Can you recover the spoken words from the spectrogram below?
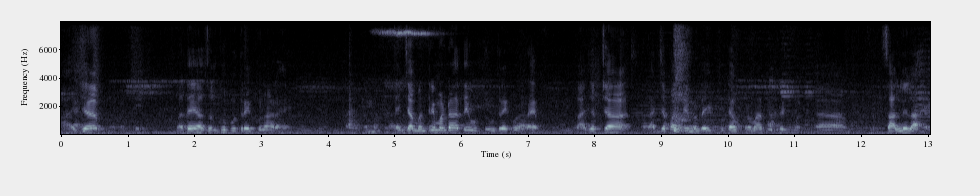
भाजपमध्ये अजून खूप उद्रेक होणार आहे. त्यांच्या मंत्रिमंडळात ते उद- उद्रेक होणार आहे. भाजपच्या राज्य पातळीमध्येही मोठ्या प्रमाणात उद्रेक चाललेला आहे.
